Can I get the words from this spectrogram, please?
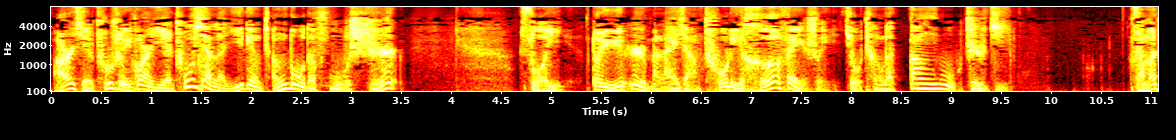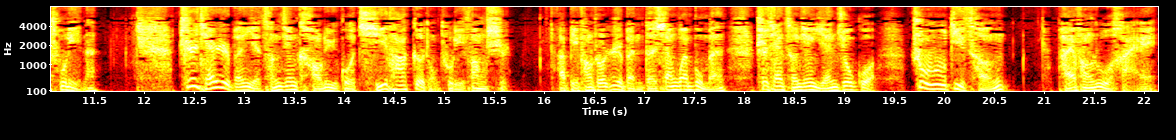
而且储水罐也出现了一定程度的腐蚀。所以，对于日本来讲，处理核废水就成了当务之急。怎么处理呢？之前日本也曾经考虑过其他各种处理方式，啊，比方说日本的相关部门之前曾经研究过注入地层、排放入海、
